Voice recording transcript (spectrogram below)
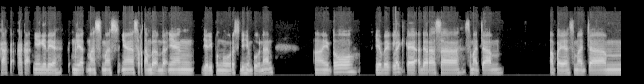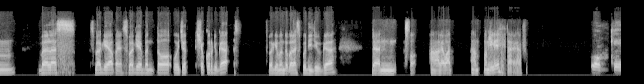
kakak-kakaknya gitu ya, melihat mas-masnya serta mbak-mbaknya yang jadi pengurus di himpunan, uh, itu ya baik lagi kayak ada rasa semacam apa ya, semacam balas sebagai apa ya, sebagai bentuk wujud syukur juga, sebagai bentuk balas budi juga, dan uh, lewat uh, memilih TF Oke.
